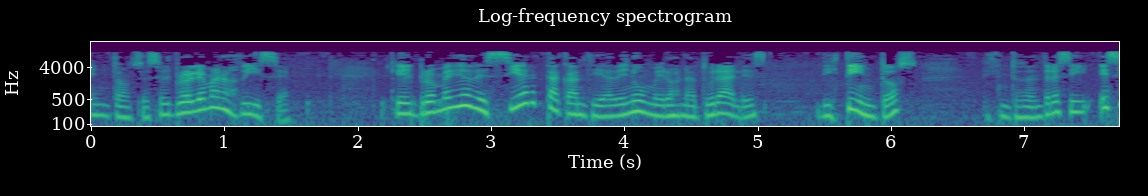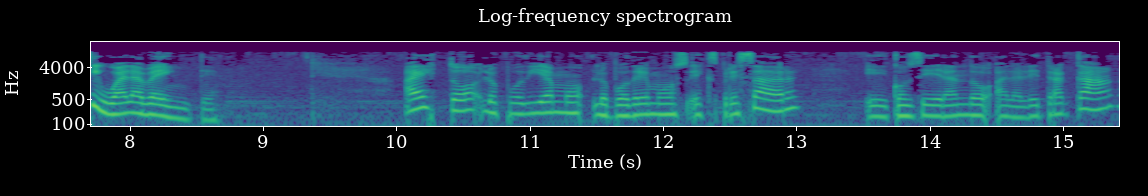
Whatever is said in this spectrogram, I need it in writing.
Entonces, el problema nos dice que el promedio de cierta cantidad de números naturales distintos, distintos entre sí, es igual a 20. A esto lo, podíamos, lo podremos expresar eh, considerando a la letra K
